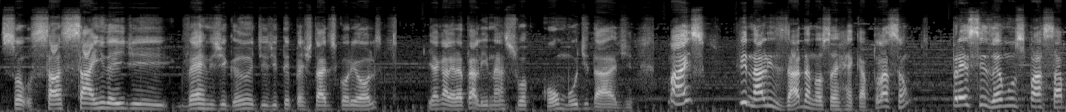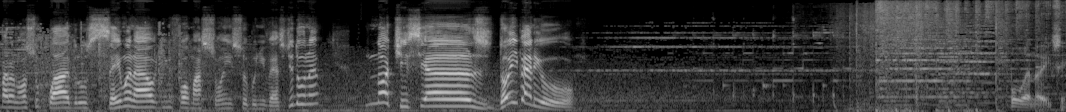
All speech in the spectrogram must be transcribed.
so, sa, saindo aí de vermes gigantes, de tempestades coriolis, e a galera tá ali na sua comodidade. Mas, finalizada a nossa recapitulação, precisamos passar para o nosso quadro semanal de informações sobre o universo de Duna, Notícias do Império. Boa noite.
